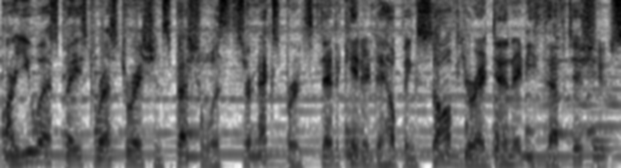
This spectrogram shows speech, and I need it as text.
Our US based restoration specialists are experts dedicated to helping solve your identity theft issues.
